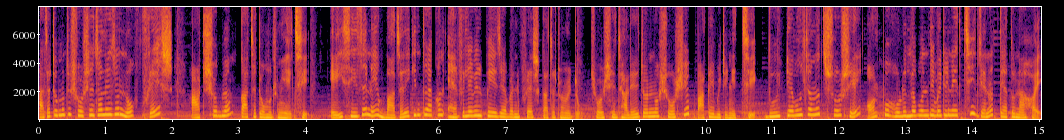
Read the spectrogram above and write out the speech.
কাঁচা টমেটো সর্ষে ঝালের জন্য ফ্রেশ আটশো গ্রাম কাঁচা টমেটো নিয়েছি। এই সিজনে বাজারে কিন্তু এখন অ্যাভেলেবেল পেয়ে যাবেন ফ্রেশ কাঁচা টমেটো। সর্ষে ঝালের জন্য সর্ষে পাটায় বেটে নিচ্ছি। দুই টেবিল চামচ সর্ষে, অল্প হলুদ লবণ দিয়ে বেটে নিচ্ছি যেন তেতো না হয়।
